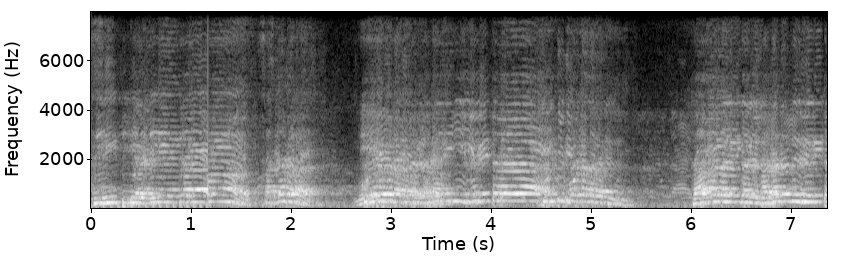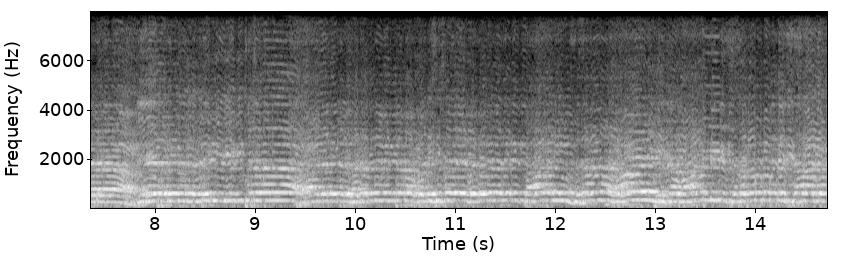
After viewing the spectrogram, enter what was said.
சீட்டி அடியுங்க சகல நேரங்கள் நெருங்கி விட்டன குட்டி காலங்கள் கடந்து விட்டன நேரங்கள் நெருங்கி விட்டன காலங்கள் கடந்து விட்டன பரிசுகளை பெறுவதற்கு காலையும் சிறந்த காலை இந்த சிறப்பு பரிசாக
